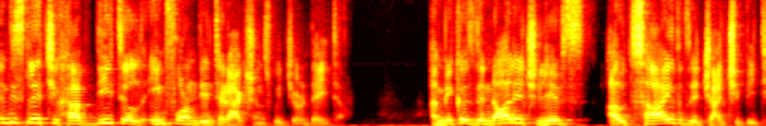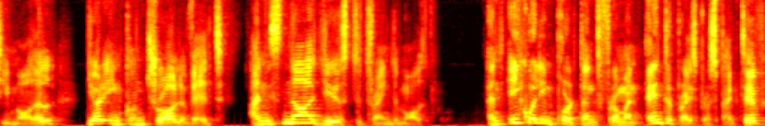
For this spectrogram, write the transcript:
And this lets you have detailed, informed interactions with your data. And because the knowledge lives outside of the ChatGPT model, you're in control of it, and it's not used to train the model. And equally important from an enterprise perspective,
